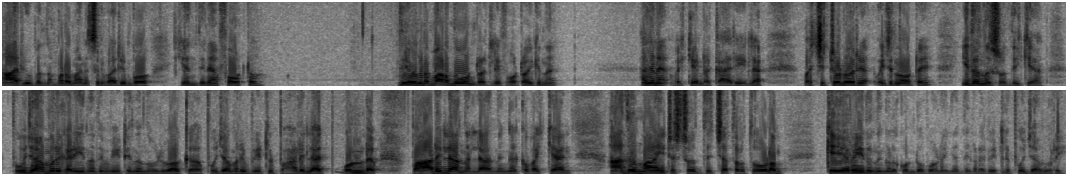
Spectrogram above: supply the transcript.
ആ രൂപം നമ്മുടെ മനസ്സിൽ വരുമ്പോൾ എന്തിനാ ഫോട്ടോ? ദൈവങ്ങളെ മറന്നുകൊണ്ടല്ലേ ഫോട്ടോ വയ്ക്കുന്നത്? അങ്ങനെ വയ്ക്കേണ്ട കാര്യമില്ല. വച്ചിട്ടുള്ളവർ ഇരുന്നോട്ടെ. ഇതൊന്ന് ശ്രദ്ധിക്കുക. പൂജാമുറി കഴിയുന്നതും വീട്ടിൽ നിന്ന് ഒഴിവാക്കുക. പൂജാമുറി വീട്ടിൽ പാടില്ല ഉണ്ട്. പാടില്ല എന്നല്ല നിങ്ങൾക്ക് വയ്ക്കാൻ അതുമായിട്ട് ശ്രദ്ധിച്ചത്രത്തോളം കെയർ ചെയ്ത് നിങ്ങൾ കൊണ്ടുപോകണമെങ്കിൽ നിങ്ങളുടെ വീട്ടിൽ പൂജാമുറി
